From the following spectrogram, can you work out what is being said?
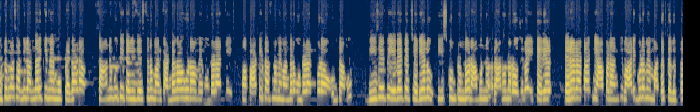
కుటుంబ సభ్యులందరికీ మేము ప్రగాఢ సానుభూతి తెలియజేస్తున్నాం. వారికి అండగా కూడా మేము ఉండడానికి మా పార్టీ తరఫున మేము అందరం ఉండడానికి కూడా ఉంటాము. బీజేపీ ఏదైతే చర్యలు తీసుకుంటుందో రానున్న రానున్న రోజుల్లో ఈ టెర్రర్ టెర్రర్ అటాక్ని ఆపడానికి వారికి కూడా మేము మద్దతు తెలుపుతా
